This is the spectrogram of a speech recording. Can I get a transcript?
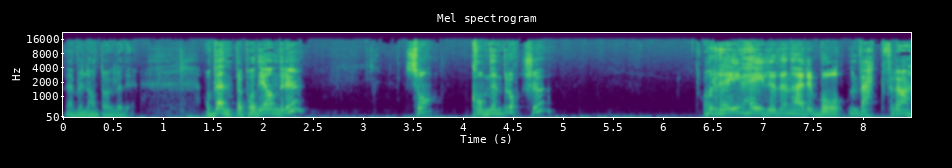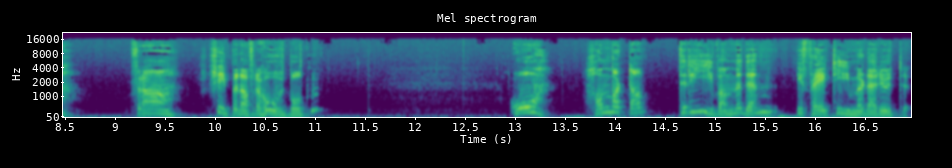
Det er vel antagelig det. Og venta på de andre. Så kom det en brottsjø og reiv hele den her båten vekk fra, fra skipet, da, fra hovedbåten. Og han ble da drivende med den i flere timer der ute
